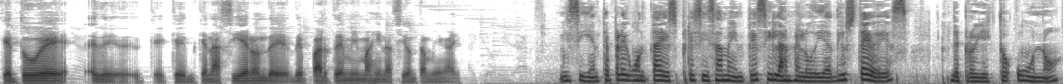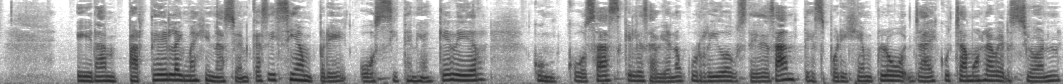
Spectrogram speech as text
que tuve, eh, que, que, nacieron de, de, parte de mi imaginación también ahí. Mi siguiente pregunta es precisamente si las melodías de ustedes, de Proyecto 1, eran parte de la imaginación casi siempre o si tenían que ver con cosas que les habían ocurrido a ustedes antes. Por ejemplo, ya escuchamos la versión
